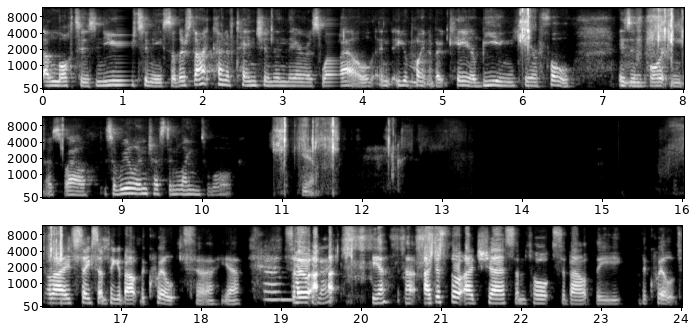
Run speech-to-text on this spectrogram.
mm. a lot is new to me. So there's that kind of tension in there as well. And your mm. point about care, being careful is mm. important as well. It's a real interesting line to walk. Yeah. Shall I say something about the quilt? Uh, yeah. Um, so I. I, yeah, I just thought I'd share some thoughts about the the quilt.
